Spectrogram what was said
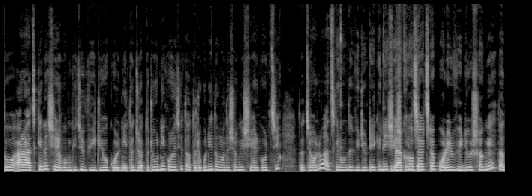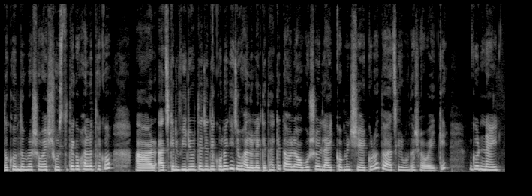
তো আর আজকে না সেরকম কিছু ভিডিও করিনি। তো যতটুকুনি করেছি ততটুকুনি তোমাদের সঙ্গে শেয়ার করছি। তো চলো আজকের মতো ভিডিওটা এখানেই শেষ দেখা হবে একটা পরের ভিডিওর সঙ্গে। ততক্ষণ তোমরা সবাই সুস্থ থেকো ভালো থেকো। আর আজকের ভিডিওতে যদি কোনো কিছু ভালো লেগে থাকে তাহলে অবশ্যই লাইক কমেন্ট শেয়ার করো। তো আজকের মতো সবাইকে গুড নাইট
